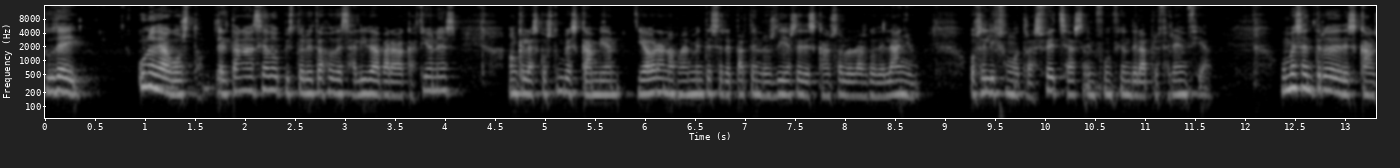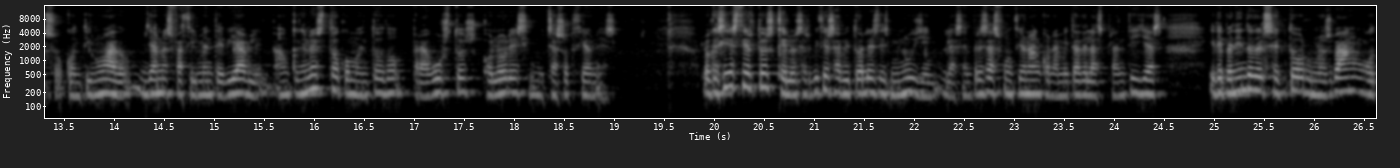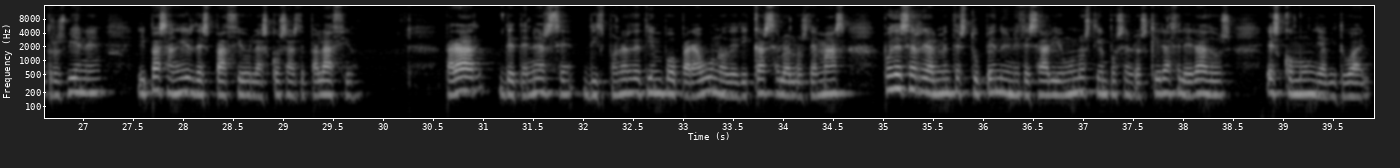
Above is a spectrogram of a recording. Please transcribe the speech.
Today, 1 de agosto, el tan ansiado pistoletazo de salida para vacaciones, aunque las costumbres cambian y ahora normalmente se reparten los días de descanso a lo largo del año o se eligen otras fechas en función de la preferencia. Un mes entero de descanso continuado ya no es fácilmente viable, aunque en esto, como en todo, para gustos, colores y muchas opciones. Lo que sí es cierto es que los servicios habituales disminuyen, las empresas funcionan con la mitad de las plantillas y dependiendo del sector unos van, otros vienen y pasan a ir despacio las cosas de palacio. Parar, detenerse, disponer de tiempo para uno, dedicárselo a los demás, puede ser realmente estupendo y necesario en unos tiempos en los que ir acelerados es común y habitual.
